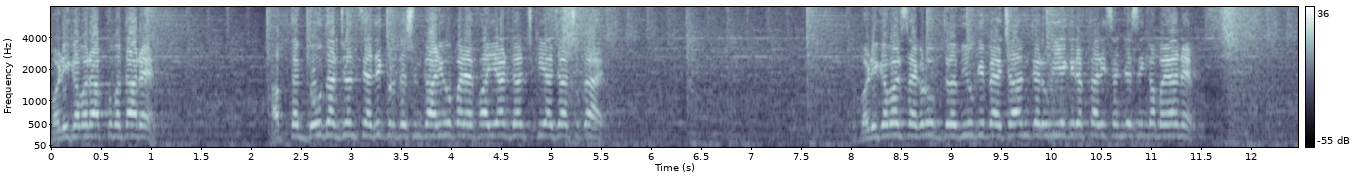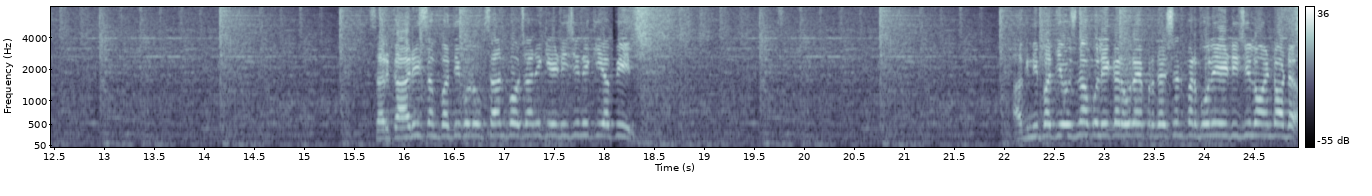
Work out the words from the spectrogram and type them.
बड़ी खबर आपको बता रहे हैं। अब तक दो दर्जन से अधिक प्रदर्शनकारियों पर एफआईआर दर्ज किया जा चुका है। बड़ी खबर, सैकड़ों उपद्रवियों की पहचान कर हुई है। गिरफ्तारी संजय सिंह का बयान है। सरकारी संपत्ति को नुकसान पहुँचाने की एडीजी ने की अपील। अग्निपथ योजना को लेकर हो रहे प्रदर्शन पर बोले एडीजी लॉ एंड ऑर्डर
